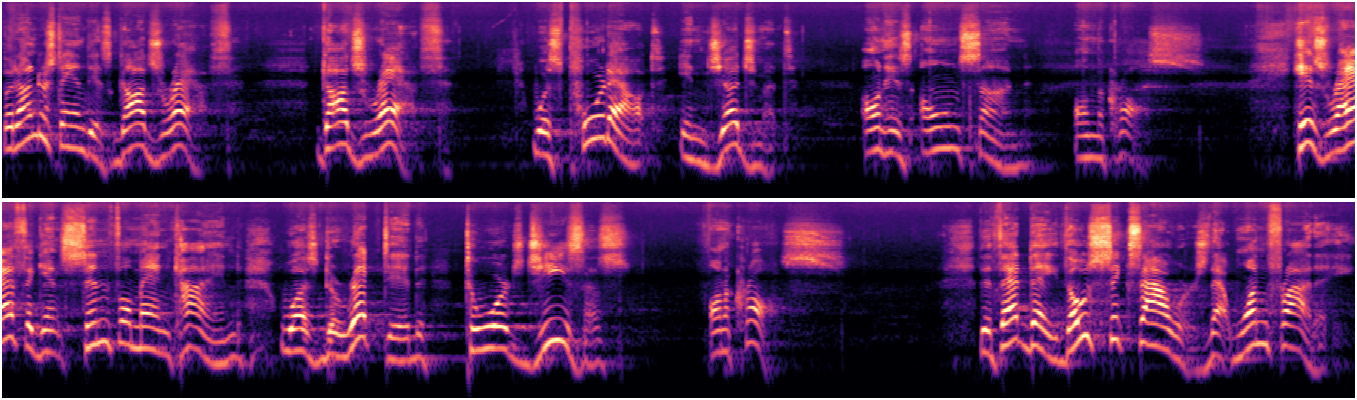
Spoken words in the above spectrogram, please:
But understand this God's wrath, God's wrath was poured out in judgment on his own son on the cross. His wrath against sinful mankind was directed towards Jesus on a cross. That that day, those six hours, that one Friday,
